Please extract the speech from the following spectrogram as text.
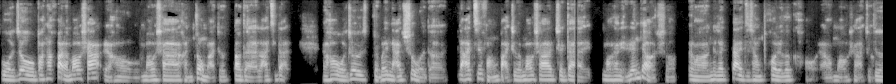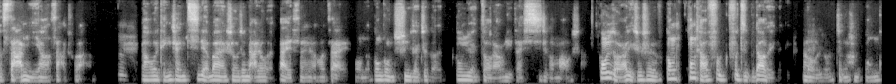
我就帮它换了猫砂，然后猫砂很重嘛，就倒在垃圾袋，然后我就准备拿去我的垃圾房把这个猫砂这袋猫砂给扔掉的时候，呃，那个袋子上破了个口，然后猫砂就就撒米一样撒出来了。嗯，然后我凌晨七点半的时候就拿着我的戴森，然后在我们公共区域的这个公寓走廊里在吸这个猫砂。公寓走廊里就是空空调负负极不到的一个地方，然后我就整个很崩溃。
